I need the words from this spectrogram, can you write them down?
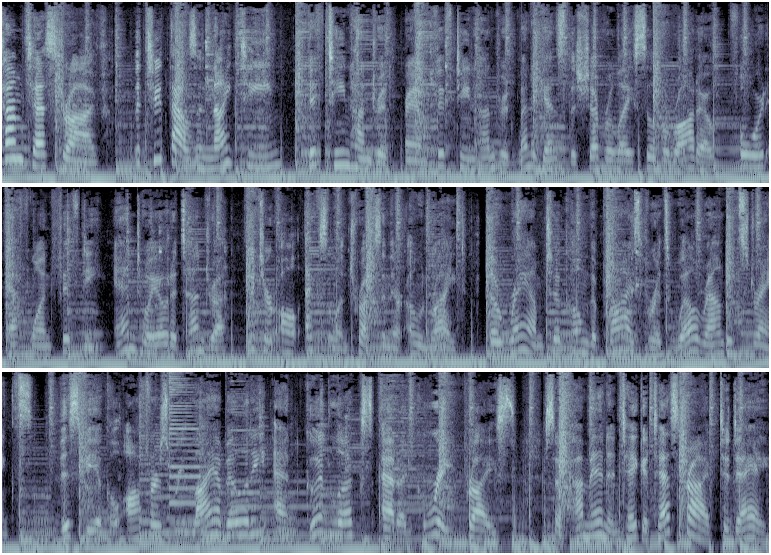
Come test drive the 2019 1500. Ram 1500 went against the Chevrolet Silverado, Ford F-150, and Toyota Tundra, which are all excellent trucks in their own right. The Ram took home the prize for its well-rounded strengths. This vehicle offers reliability and good looks at a great price. So come in and take a test drive today.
